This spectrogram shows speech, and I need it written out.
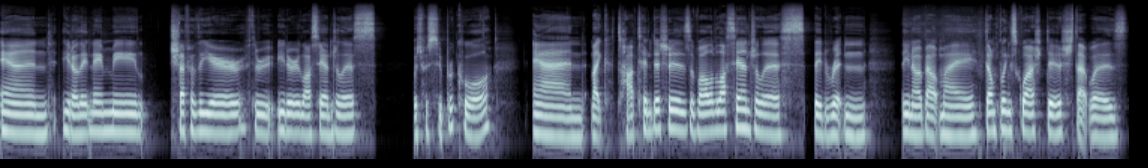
And, you know, they named me Chef of the Year through Eater Los Angeles, which was super cool. And like top 10 dishes of all of Los Angeles. They'd written, you know, about my dumpling squash dish that was,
